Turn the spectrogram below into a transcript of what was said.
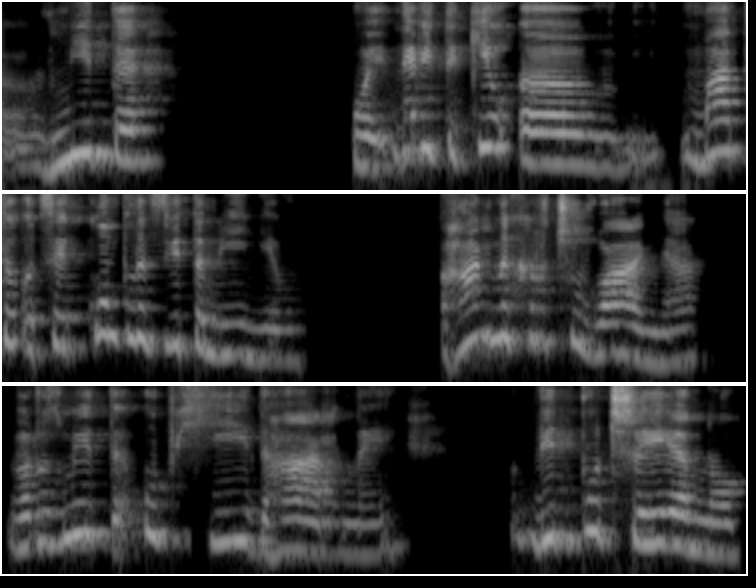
вміти ой, навіть такі е, мати оцей комплекс вітамінів, гарне харчування, ви розумієте, обхід гарний, відпочинок,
